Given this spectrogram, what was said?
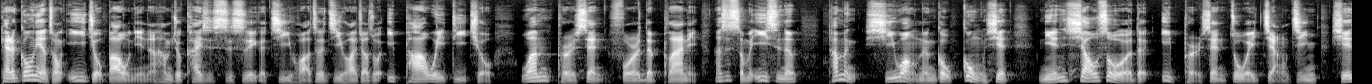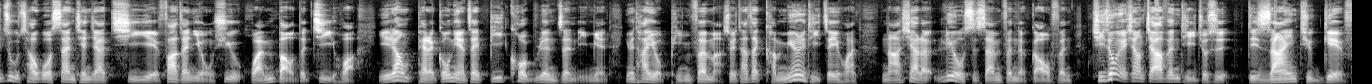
Patagonia 从一九八五年呢，他们就开始实施了一个计划，这个计划叫做“一趴为地球 ”，One Percent for the Planet。那是什么意思呢？他们希望能够贡献年销售额的一 percent 作为奖金，协助超过三千家企业发展永续环保的计划，也让 Patagonia 在 B Corp 认证里面，因为它有评分嘛，所以它在 Community 这一环拿下了六十三分的高分。其中有一项加分题就是 Design to Give，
